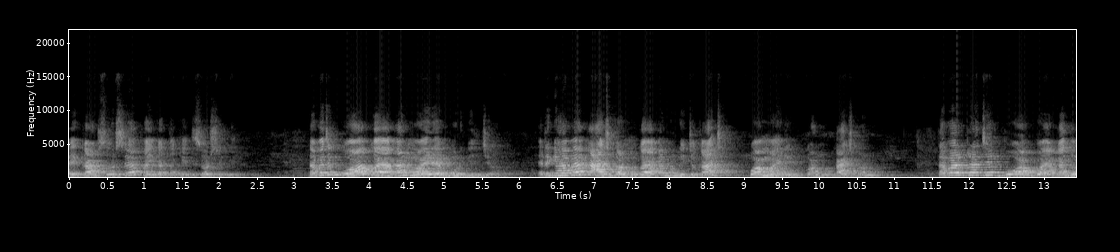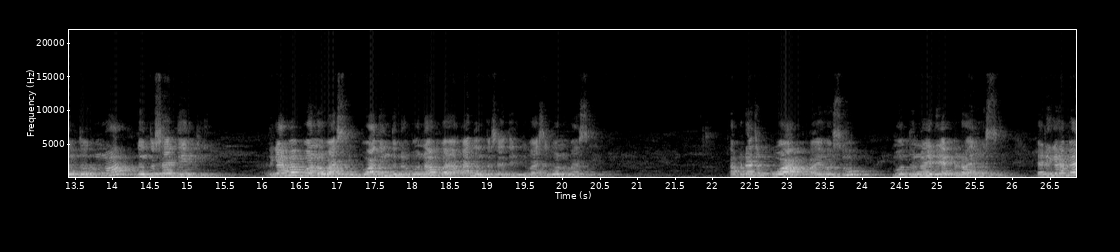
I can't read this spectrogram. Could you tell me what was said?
বেকার সরষে ফাইকার তাকে সরষে কি তারপর আছে ক কয়াকার, ময়রে বুড়গিজ এটা কি হবে কাজকর্ম, কয়াকার বুড়গিজ কাজ ক ময়রে কর্ম, কাজকর্ম। তারপর একটা আছে ব বয়াকার দন্ত দন্তস্বর দীর্ঘি। হবে বনবাসী ব দন্ত ন বন বয়াকার দন্তস্বর দীর্ঘি বাসী বনবাসী তারপরে আছে কোয়া হয় হসু মধ্যনয় রেপ লয় হসি এটা কি হবে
